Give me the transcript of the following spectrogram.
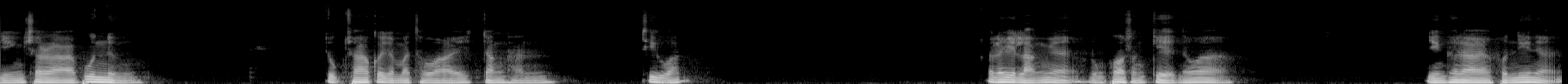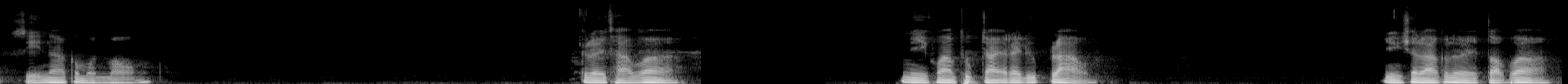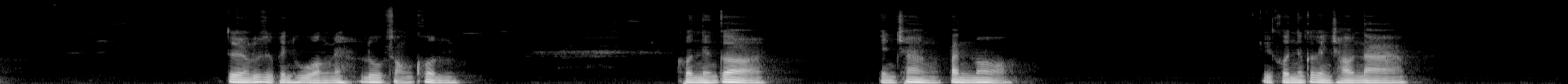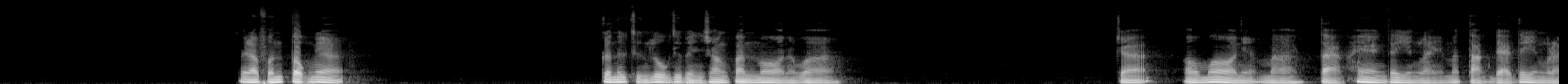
หญิงชราผู้หนึ่ง ทุกเช้าก็จะมาถวายจังหันที่วัดอะไรหลังเนี่ยหลวงพ่อสังเกตนะว่า หญิงชราคนนี้เนี่ยสีหน้าก็หม่นหมอง ก็เลยถามว่า มีความทุกข์ใจอะไรหรือเปล่า หญิงชราก็เลยตอบว่า ตัวเองรู้สึกเป็นห่วงนะลูกสองคน คนหนึ่งก็เป็นช่างปั้นหม้อ อีกคนหนึ่งก็เป็นชาวนา เวลาฝนตกเนี่ยก็นึกถึงลูกที่เป็นช่างปั้นหม้อนะว่า จะ เอาหม้อเนี่ยมาตากแห้งได้อย่างไร มาตากแดดได้อย่างไร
